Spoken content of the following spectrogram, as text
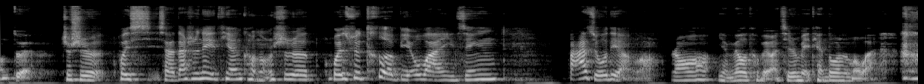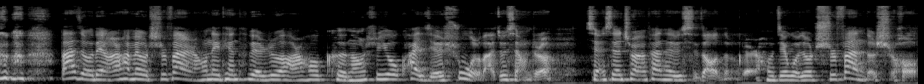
嗯，对，就是会洗一下。但是那天可能是回去特别晚，已经八九点了，然后也没有特别晚，其实每天都是那么晚，八九点了，然后还没有吃饭。然后那天特别热，然后可能是又快结束了吧，就想着先先吃完饭再去洗澡怎么着。然后结果就吃饭的时候，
